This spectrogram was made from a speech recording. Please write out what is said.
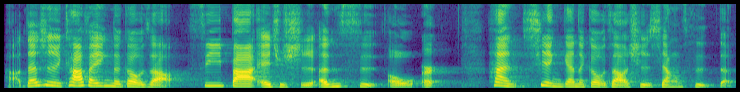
好，但是咖啡因的构造 C 八 H 十 N 四 O 二和腺苷的构造是相似的。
